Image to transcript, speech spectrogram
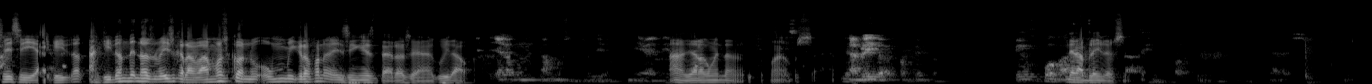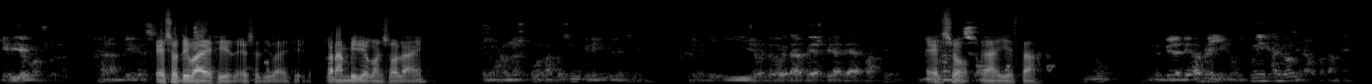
Sí, sí, aquí, aquí donde nos veis grabamos con un micrófono de SingStar, o sea, cuidado. Ya lo comentamos en su día. Ah, ya lo comentamos. Bueno, pues. De la Play 2, por cierto. De la Play 2. ¿Y qué videoconsola? Eso te iba a decir, eso te iba a decir. Gran videoconsola, ¿eh? Tenía unos juegazos increíbles, ¿eh? Y sobre todo que te la podías piratear fácil. Eso, ahí está. No, me pirateé la Play 1. Es que me dijeron. Sí, no, también.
